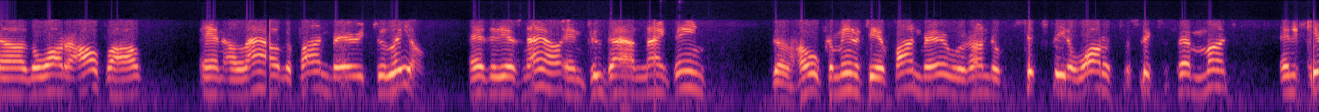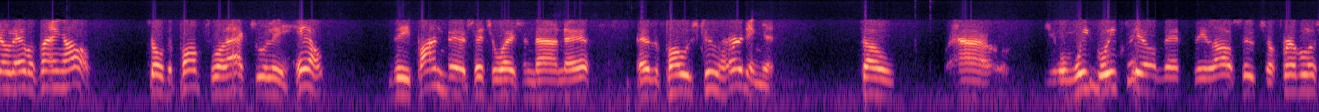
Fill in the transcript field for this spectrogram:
uh, the water off of and allow the pondberry to live. As it is now in 2019, the whole community of pondberry was under six feet of water for six or seven months, and it killed everything off. So the pumps will actually help the pondberry situation down there as opposed to hurting it. So uh, we we feel that the lawsuits are frivolous,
